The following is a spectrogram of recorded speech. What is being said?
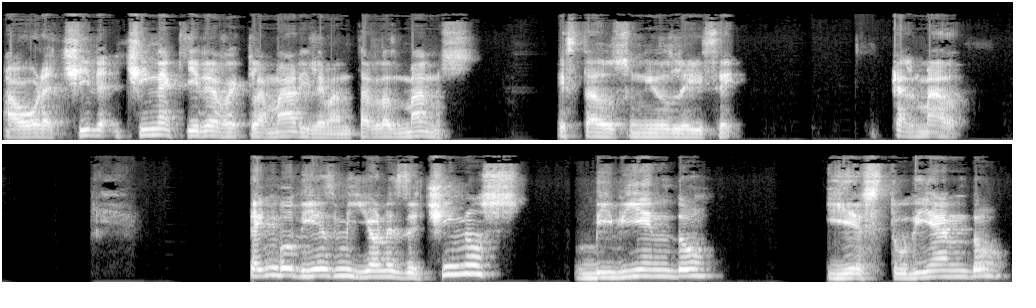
Ahora China, quiere reclamar y levantar las manos. Estados Unidos le dice, calmado. Tengo 10 millones de chinos viviendo y estudiando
